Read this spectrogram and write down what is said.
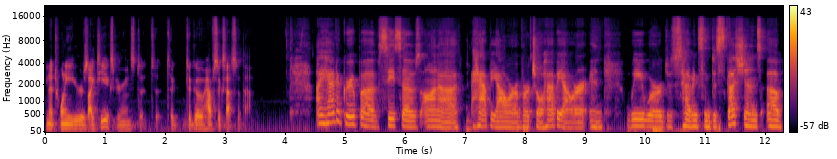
you know 20 years IT experience to, to to to go have success at that. I had a group of CISOs on a happy hour, a virtual happy hour, and we were just having some discussions of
